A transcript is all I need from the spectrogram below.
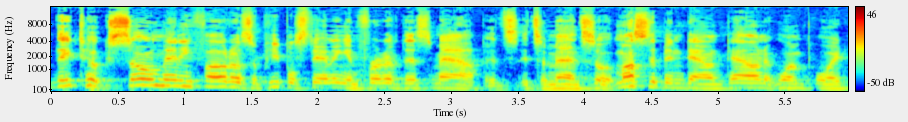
they took so many photos of people standing in front of this map. It's, it's immense. So it must have been downtown at one point,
